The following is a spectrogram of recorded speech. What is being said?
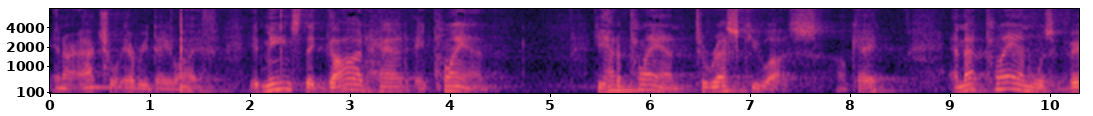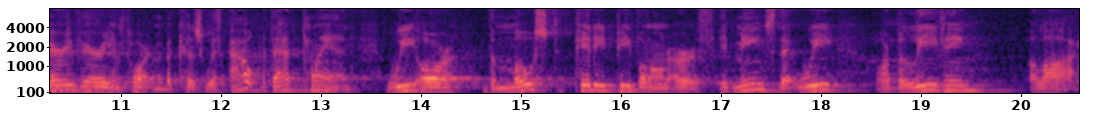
in our actual everyday life? It means that God had a plan he had a plan to rescue us, okay? And that plan was very, very important because without that plan, we are the most pitied people on earth. It means that we are believing a lie.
